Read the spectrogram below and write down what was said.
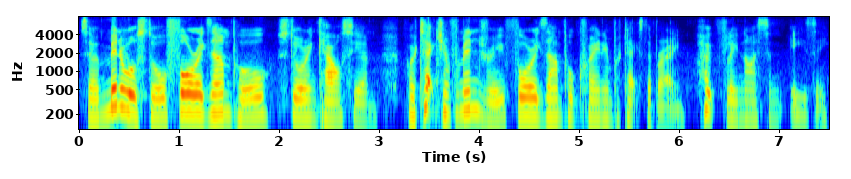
So mineral store, for example, storing calcium. Protection from injury, for example, cranium protects the brain. Hopefully nice and easy.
